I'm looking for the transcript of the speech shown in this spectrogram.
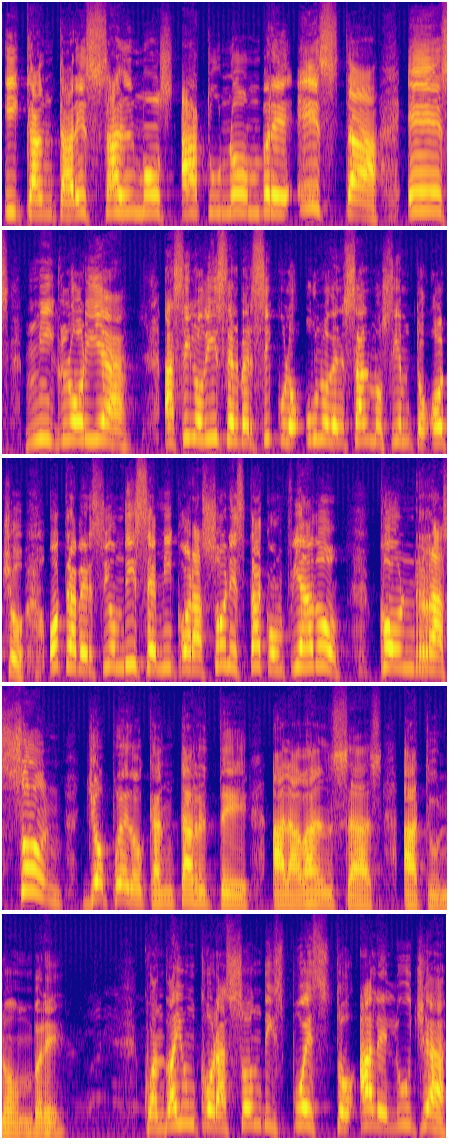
y cantaré salmos a tu nombre. Esta es mi gloria. Así lo dice el versículo 1 del Salmo 108. Otra versión dice, mi corazón está confiado, con razón yo puedo cantarte alabanzas a tu nombre cuando hay un corazón dispuesto, aleluya,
